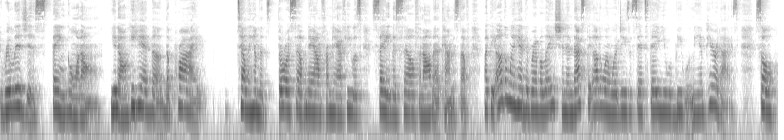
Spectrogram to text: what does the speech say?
religious thing going on. You know, he had the the pride telling him to throw himself down from there if he was save himself and all that kind of stuff. But the other one had the revelation, and that's the other one where Jesus said, Today you will be with me in paradise. So,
